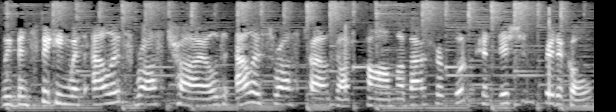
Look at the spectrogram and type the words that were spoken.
We've been speaking with Alice Rothchild, alicerothchild.com, about her book, Condition Critical.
